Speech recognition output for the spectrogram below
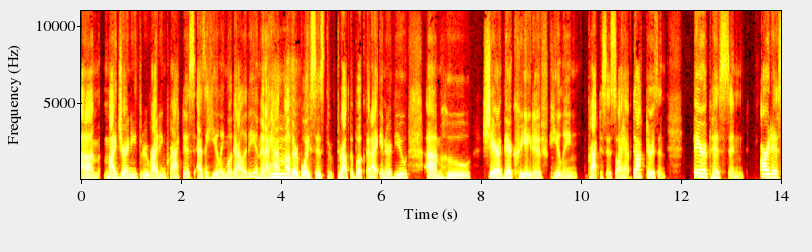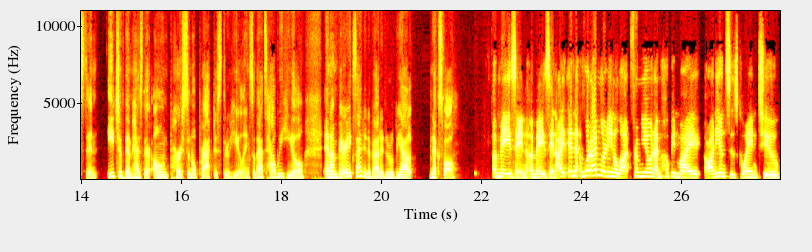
um, my journey through writing practice as a healing modality. And then I have mm. other voices th- throughout the book that I interview um, who share their creative healing practices. So I have doctors and therapists and artists and each of them has their own personal practice through healing. So that's how we heal. And I'm very excited about it. It'll be out next fall. Amazing, amazing. I and what I'm learning a lot from you, and I'm hoping my audience is going to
